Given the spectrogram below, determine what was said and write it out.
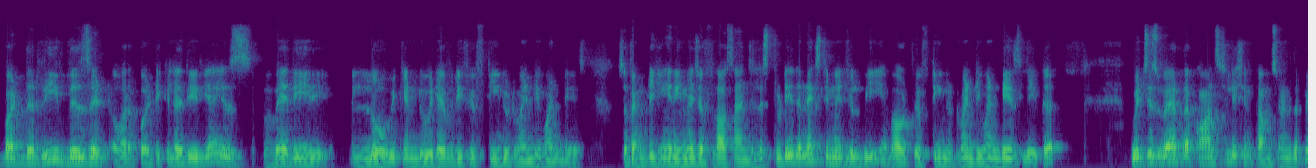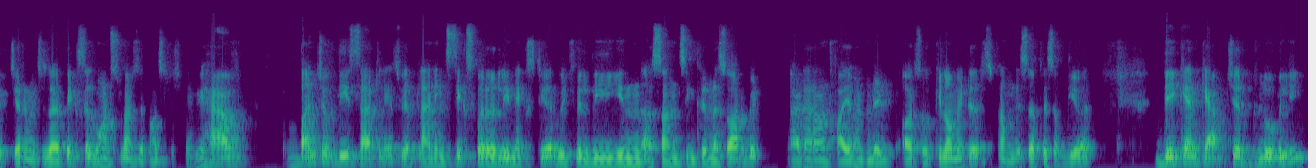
but the revisit over a particular area is very low. We can do it every 15 to 21 days. So if I'm taking an image of Los Angeles today, the next image will be about 15 to 21 days later, which is where the constellation comes into the picture and which is where Pixxel wants to launch the constellation. If you have a bunch of these satellites, we're planning six for early next year, which will be in a sun synchronous orbit at around 500 or so kilometers from the surface of the Earth. They can capture globally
